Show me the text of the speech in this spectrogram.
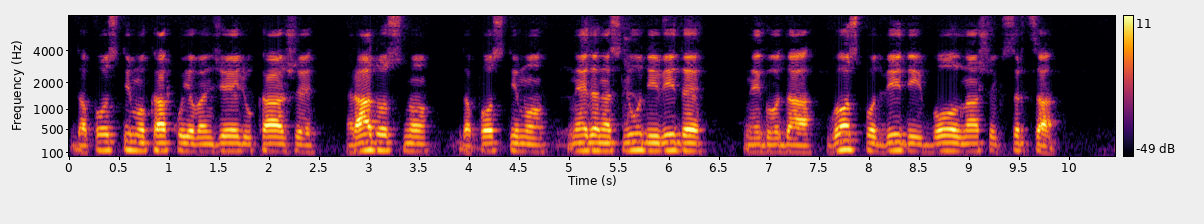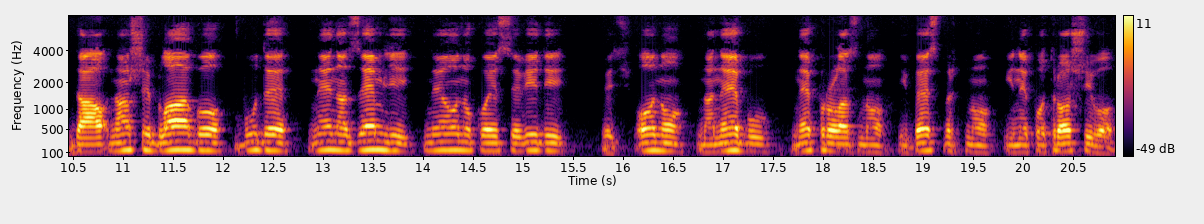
da postimo kako u evanđelju kaže, radosno, da postimo ne da nas ljudi vide, nego da Gospod vidi bol našeg srca, da naše blago bude ne na zemlji, ne ono koje se vidi, već ono na nebu, neprolazno i besmrtno i nepotrošivo.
